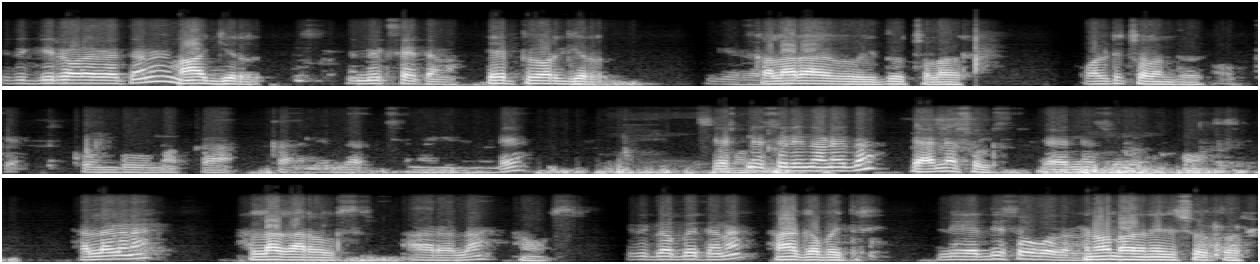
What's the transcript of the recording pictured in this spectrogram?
ಇದು ಗಿರ್ ಒಳಗೆ ಐತಣ್ಣ? ಹಾಂ ಗಿರ್. ಮಿಕ್ಸ್ ಐತಣ್ಣ? ಏ ಪ್ಯೂರ್ ಗಿರ್. ಕಲರ್ ಇದು ಚಲೋ ರೀ. ಕ್ವಾಲಿಟಿ ಚಲೋ ಅಂದ್ರೆ ಓಕೆ. ಕೊಂಬು ಮಕ್ಕ ಕಾಲೆಲ್ಲ ಚೆನ್ನಾಗಿದೆ ನೋಡಿ. ಎಷ್ಟನೇ ಸುಲಿಂದ ಅಣ್ಣ ಇದು? ಎರಡನೇ ಸುಲ್ ಎರಡನೇ ಸುಲ್. ಹ್ಞೂ ಸರ್ ಅಲ್ಲಗಣ? ಹಲ್ಲಾಗ ಆರಲ್ಲ ಸರ್. ಆರಲ್ಲ? ಹ್ಞೂ ಸರ್. ಇದು ಗಬ್ಬೈತನ ಹಾ ಗಬ್ಬೈತ್ರಿ ನೀವು ಎದ್ದು ದಿವಸ ಹೋಗೋದಣ್ಣ ಇನ್ನೊಂದು ಹದಿನೈದು ದಿವಸ ಹೋಗ್ತಾವ್ರಿ.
